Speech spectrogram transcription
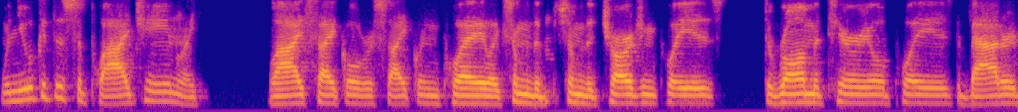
when you look at the supply chain, like Li-Cycle recycling play, like some of the some of the charging plays the raw material plays, the battery.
